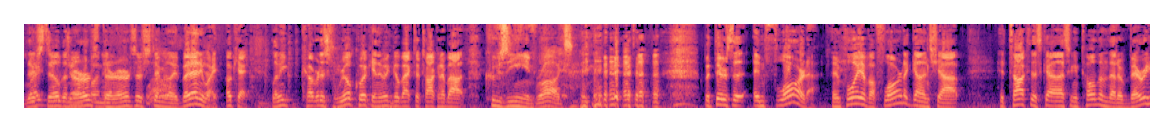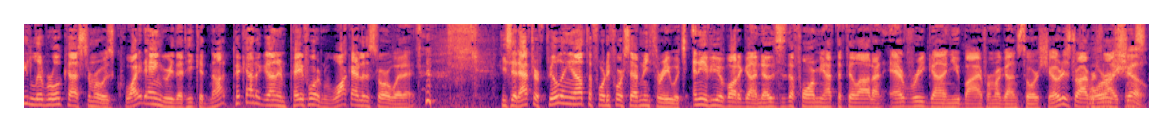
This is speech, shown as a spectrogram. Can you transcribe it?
They're still the nerves. Their nerves are stimulated. But anyway, okay. Let me cover this real quick, and then we can go back to talking about cuisine. Frogs. But there's a in Florida, an employee of a Florida gun shop had talked to this guy last week and told him that a very liberal customer was quite angry that he could not pick out a gun and pay for it and walk out of the store with it. He said after filling out the 4473, which any of you have bought a gun know this is the form you have to fill out on every gun you buy from a gun store, showed his driver's Or license. show.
